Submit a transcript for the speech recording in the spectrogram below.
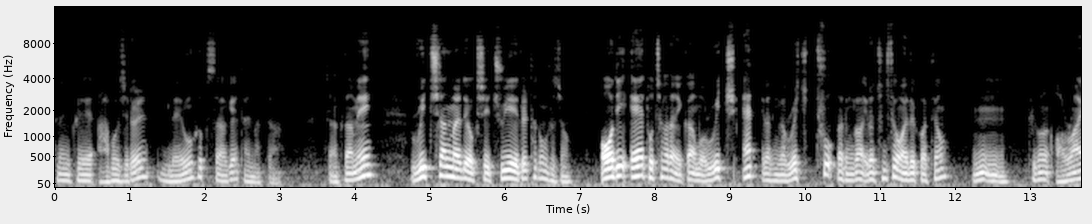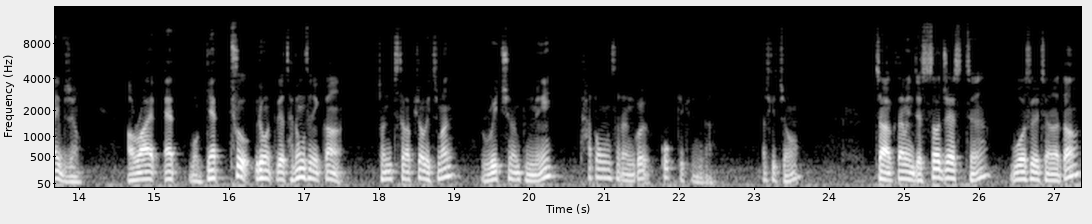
그는 그의 아버지를 매우 흡사하게 닮았다. 자, 그 다음에 reach란 말도 역시 될 타동사죠. 어디에 도착하다니까 뭐 reach at 이라든가 reach to 라든가 이런 전치사가 와야 될 것 같아요. 음, 음. 그거는 arrive죠. arrive at, 뭐 get to 이런 것들이 자동사니까 전치사가 필요하겠지만 reach는 분명히 타동사라는 걸 꼭 기억해야 됩니다. 아시겠죠? 자, 그 다음에 이제 suggest 무엇을 제안하다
